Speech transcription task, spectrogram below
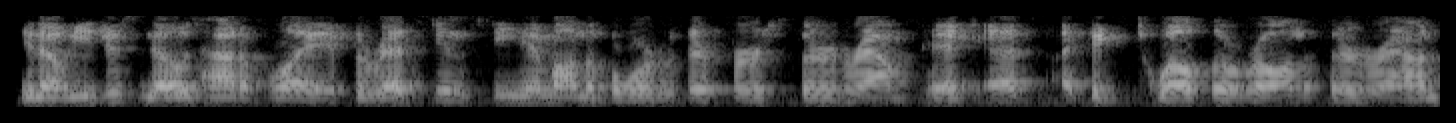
you know he just knows how to play. If the Redskins see him on the board with their first third round pick at I think 12th overall in the third round,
